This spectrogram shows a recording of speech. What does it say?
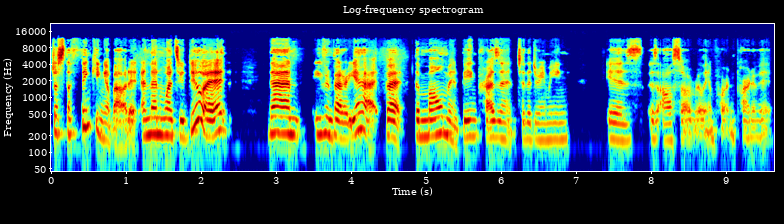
just the thinking about it. And then once you do it then even better yet. But the moment being present to the dreaming is is also a really important part of it.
